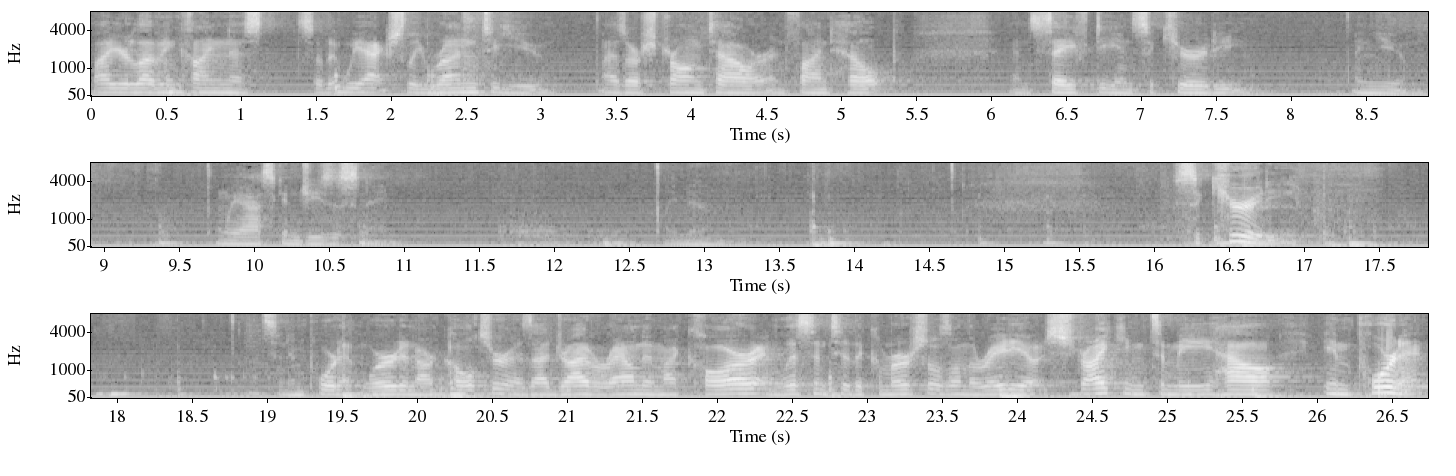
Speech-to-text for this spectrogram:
by your loving kindness so that we actually run to you as our strong tower and find help and safety and security in you. And we ask in Jesus' name. Amen. Security. It's an important word in our culture. As I drive around in my car and listen to the commercials on the radio, it's striking to me how important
